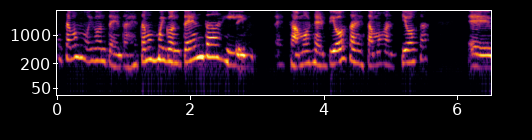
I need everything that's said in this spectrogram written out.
Estamos muy contentas, estamos muy contentas y Sí. estamos nerviosas, estamos ansiosas, eh,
